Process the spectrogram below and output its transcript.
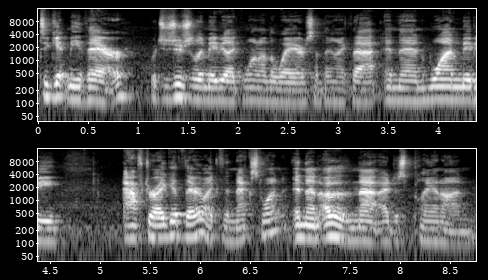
to get me there, which is usually maybe like one on the way or something like that, and then one maybe after I get there, like the next one, and then other than that, I just plan on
